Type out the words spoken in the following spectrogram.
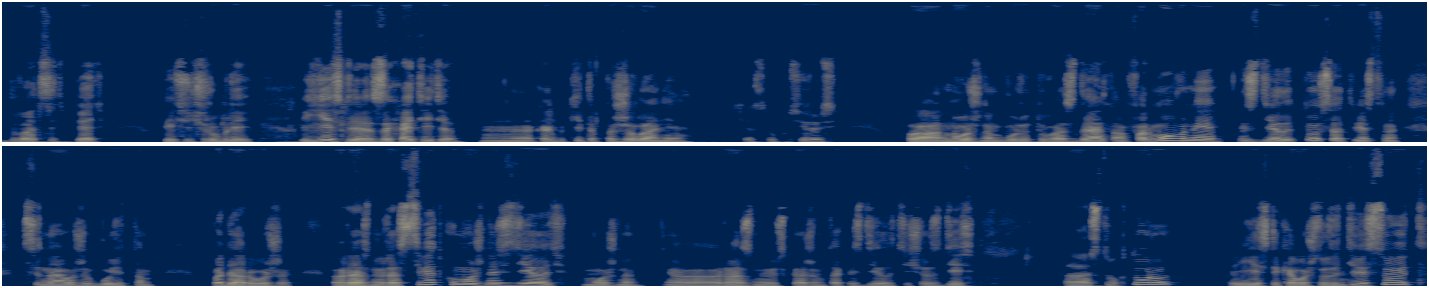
25 тысяч рублей. Если захотите как бы какие-то пожелания, сейчас фокусируюсь, по ножнам будут у вас, да, там формованные сделать, то, соответственно, цена уже будет там подороже. Разную расцветку можно сделать, можно э, разную, скажем так, сделать еще здесь э, структуру. Если кого что заинтересует,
